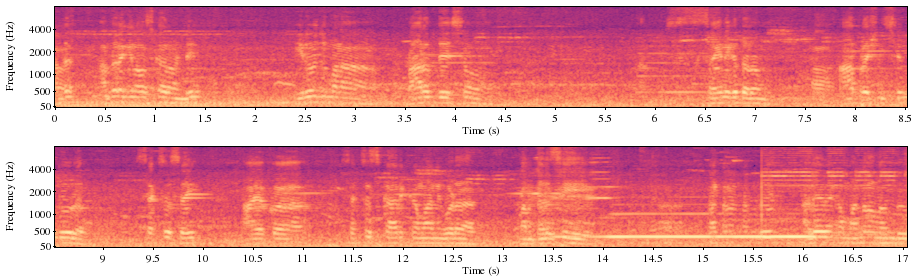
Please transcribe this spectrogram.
అంద- అందరికీ నమస్కారం అండి. ఈరోజు మన భారతదేశం సైనిక దళం ఆపరేషన్ సింధూర్ సక్సెస్ అయి ఆ యొక్క సక్సెస్ కార్యక్రమాన్ని కూడా మనం కలిసి పట్టణం నందు అదేవిధంగా మండలం నందు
